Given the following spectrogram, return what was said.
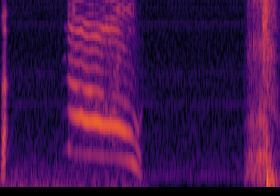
Uh, No!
